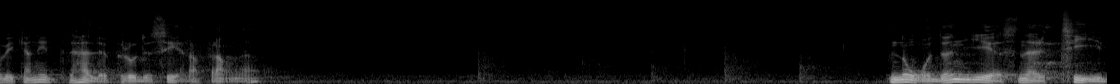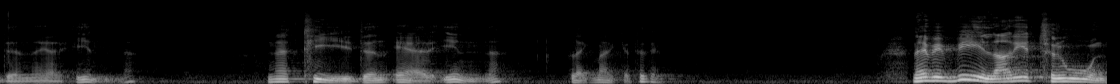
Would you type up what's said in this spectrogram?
Och vi kan inte heller producera fram den. Nåden ges när tiden är inne. När tiden är inne. Lägg märke till det. När vi vilar i tron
